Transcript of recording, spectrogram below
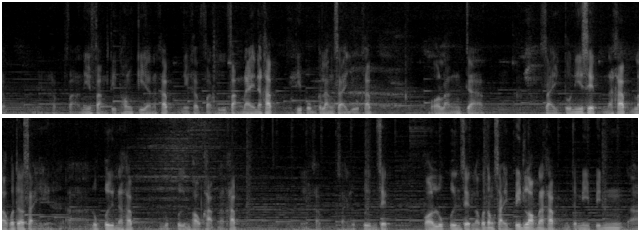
ครับนี่ครับฝั่งนี้ฝั่งติดห้องเกียร์นะครับนี่ครับฝั่งหรือฝั่งในนะครับ ที่ผมกำลังใส่อยู่ครับ พอหลังจากใส่ตัวนี้เสร็จนะครับ เราก็จะใส่ลูกปืนนะครับ ลูกปืนเผาขับนะครับนี่ครับใส่ลูกปืนเสร็จ พอลูกปืนเสร็จเราก็ต้องใส่ปิ้นล็อกนะครับ มันจะมีปิ้นอ่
